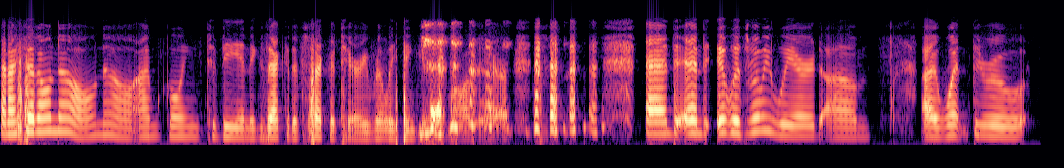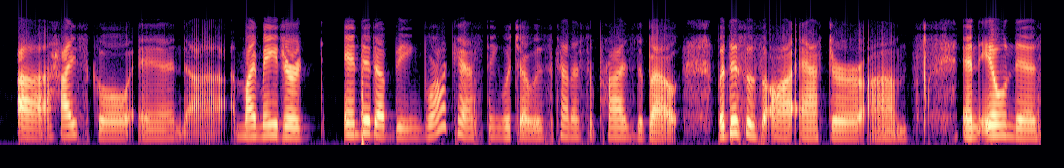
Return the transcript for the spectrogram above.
And I said, "Oh no, no, I'm going to be an executive secretary." Really thinking small there. and and it was really weird. Um, I went through uh high school and uh my major ended up being broadcasting, which I was kind of surprised about. But this was all after um, an illness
